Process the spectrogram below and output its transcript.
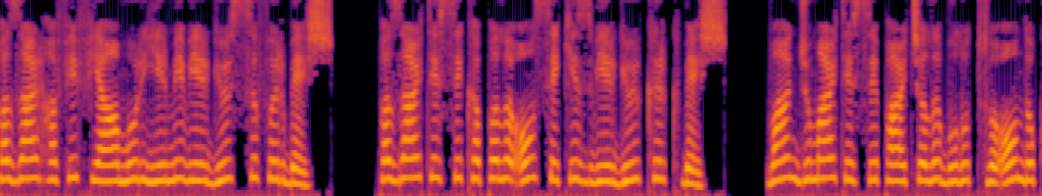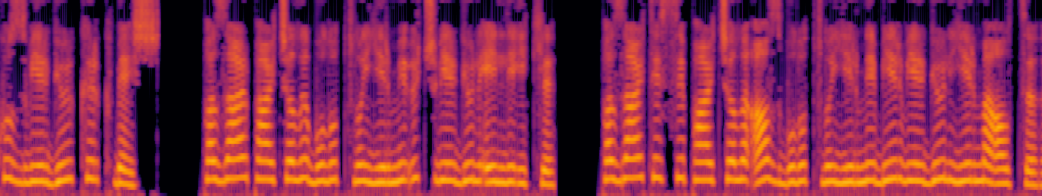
Pazar hafif yağmur 20,05. Pazartesi kapalı 18,45. Van Cumartesi parçalı bulutlu 19,45. Pazar parçalı bulutlu 23,52. Pazartesi parçalı az bulutlu 21,26.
